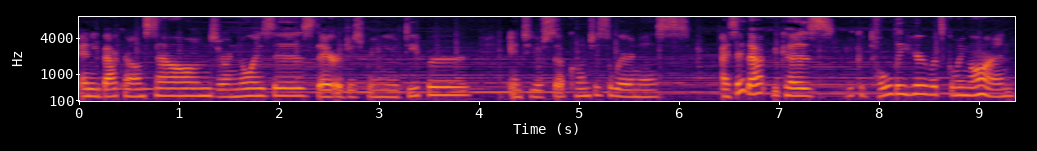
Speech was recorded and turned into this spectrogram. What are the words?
any background sounds or noises, they're just bringing you deeper into your subconscious awareness. I say that because you could totally hear what's going on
